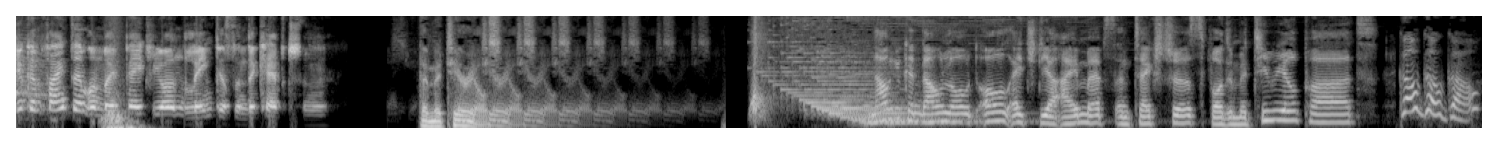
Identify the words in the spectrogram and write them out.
You can find them on my Patreon. Link is in the caption. The materials. Now you can download all HDRI maps and textures for the material part. Go, go, go.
